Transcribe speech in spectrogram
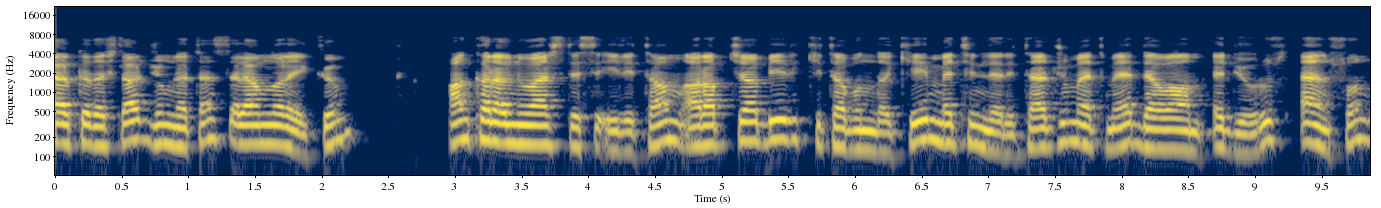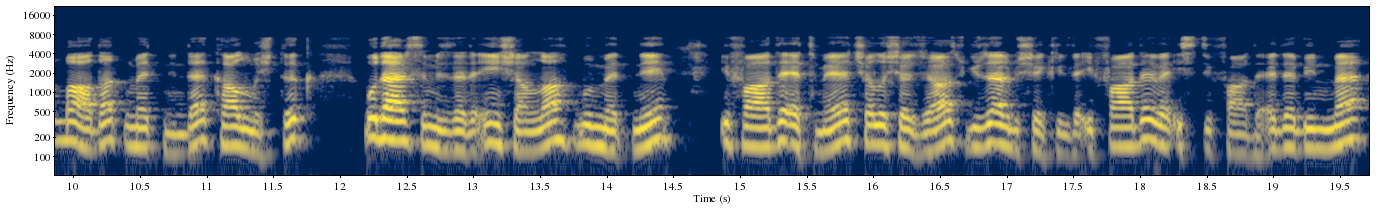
arkadaşlar cümleten selamünaleyküm. Ankara Üniversitesi İlitam Arapça bir kitabındaki metinleri tercüme etmeye devam ediyoruz. En son Bağdat metninde kalmıştık. Bu dersimizde de inşallah bu metni ifade etmeye çalışacağız. Güzel bir şekilde ifade ve istifade edebilme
